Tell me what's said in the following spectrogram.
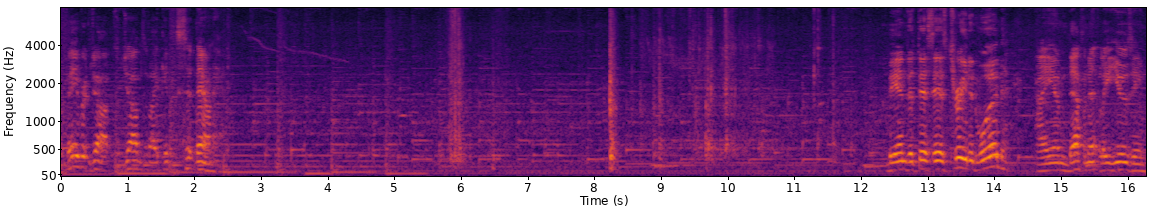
Favorite jobs, jobs that I get to sit down at. Being that this is treated wood, I am definitely using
